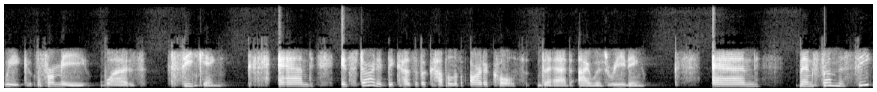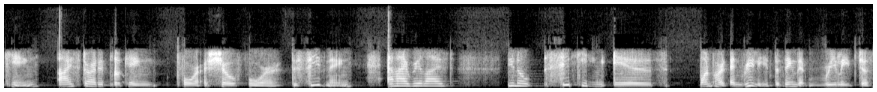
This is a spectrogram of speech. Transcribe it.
week for me was seeking. And it started because of a couple of articles that I was reading. And then from the seeking, I started looking for a show for this evening, and I realized, you know, seeking is one part, and really the thing that really just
